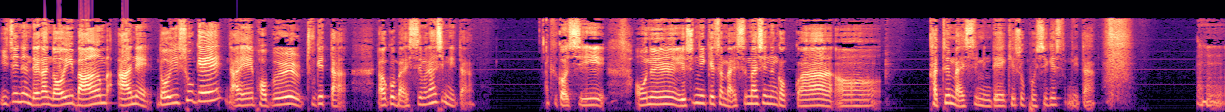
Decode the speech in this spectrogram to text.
이제는 내가 너희 마음 안에 너희 속에 나의 법을 두겠다라고 말씀을 하십니다. 그것이 오늘 예수님께서 말씀하시는 것과 어, 같은 말씀인데 계속 보시겠습니다. 음,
